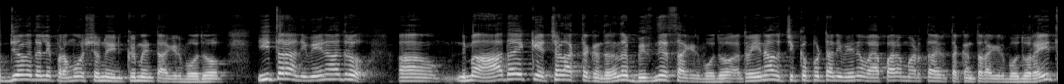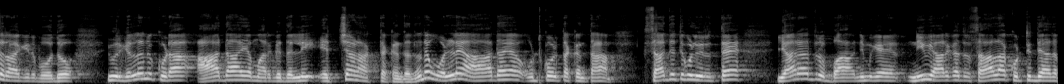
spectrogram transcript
ಉದ್ಯೋಗದಲ್ಲಿ ಪ್ರಮೋಷನ್ನು ಇನ್ಕ್ರಿಮೆಂಟ್ ಆಗಿರ್ಬೋದು, ಈ ಥರ ನೀವೇನಾದರೂ ನಿಮ್ಮ ಆದಾಯಕ್ಕೆ ಹೆಚ್ಚಳ ಆಗ್ತಕ್ಕಂಥದ್ದು, ಅಂದರೆ ಬಿಸ್ನೆಸ್ ಆಗಿರ್ಬೋದು, ಅಥವಾ ಏನಾದರೂ ಚಿಕ್ಕ ಪುಟ್ಟ ನೀವೇನೋ ವ್ಯಾಪಾರ ಮಾಡ್ತಾ ಇರ್ತಕ್ಕಂಥವ್ರಾಗಿರ್ಬೋದು, ರೈತರಾಗಿರ್ಬೋದು, ಇವ್ರಿಗೆಲ್ಲನೂ ಕೂಡ ಆದಾಯ ಮಾರ್ಗದಲ್ಲಿ ಹೆಚ್ಚಳ ಆಗ್ತಕ್ಕಂಥದ್ದು, ಅಂದರೆ ಒಳ್ಳೆಯ ಆದಾಯ ಉಟ್ಕೊಳ್ತಕ್ಕಂತಹ ಸಾಧ್ಯತೆಗಳು ಇರುತ್ತೆ. ಯಾರಾದರೂ ಬಾ, ನಿಮಗೆ, ನೀವು ಯಾರಿಗಾದರೂ ಸಾಲ ಕೊಟ್ಟಿದ್ದೇ ಆದ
